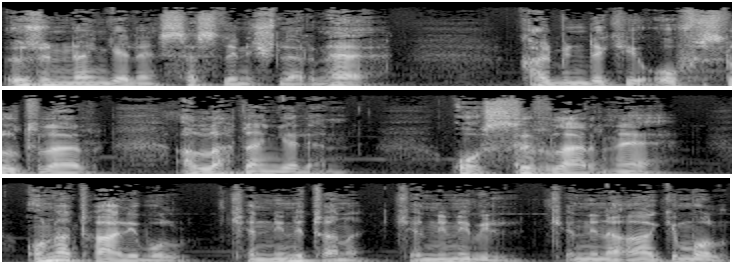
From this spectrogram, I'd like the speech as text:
Özünden gelen seslenişler ne? Kalbindeki o fısıltılar Allah'tan gelen o sırlar ne? Ona talip ol. Kendini tanı, kendini bil, kendine hakim ol.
